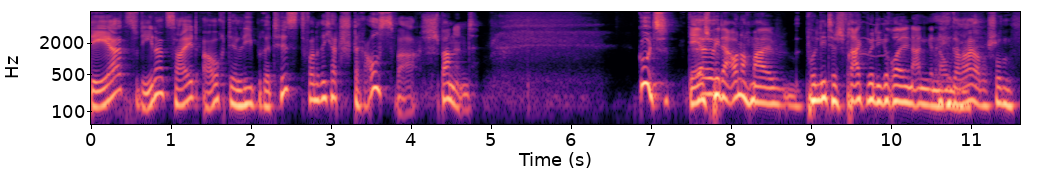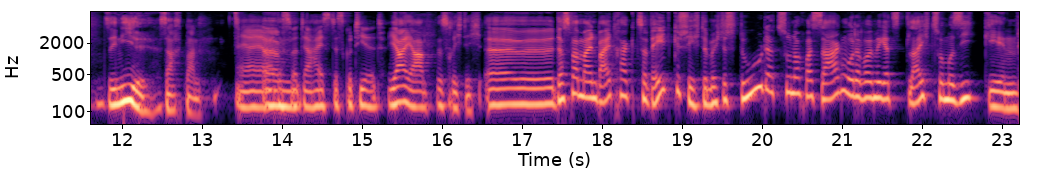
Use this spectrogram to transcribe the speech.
der zu jener Zeit auch der Librettist von Richard Strauss war. spannend. Gut. Der ja äh, später auch noch mal politisch fragwürdige Rollen angenommen Da war er aber schon senil, sagt man. Ja, ja, das ähm, wird ja heiß diskutiert. Ja, ja, das ist richtig. Äh, das war mein Beitrag zur Weltgeschichte. Möchtest du dazu noch was sagen oder wollen wir jetzt gleich zur Musik gehen?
